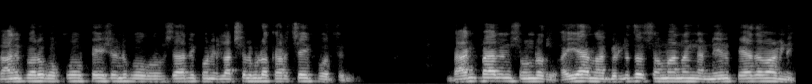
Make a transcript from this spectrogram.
దాని కొరకు ఒక్కో పేషెంట్కి ఒక్కొక్కసారి కొన్ని లక్షలు కూడా ఖర్చు అయిపోతుంది బ్యాంక్ బ్యాలెన్స్ ఉండదు. అయ్యా నా బిడ్డతో సమానంగా నేను పేదవాడిని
